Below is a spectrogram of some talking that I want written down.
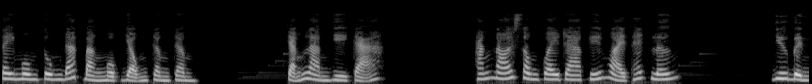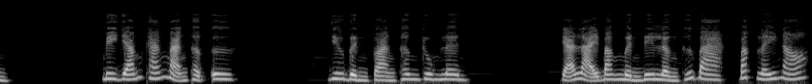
Tây môn tung đáp bằng một giọng trầm trầm. Chẳng làm gì cả. Hắn nói xong quay ra phía ngoài thét lớn. Dư Bình. Mi dám kháng mạng thật ư. Dư Bình toàn thân rung lên. Gã lại băng mình đi lần thứ ba, bắt lấy nó.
